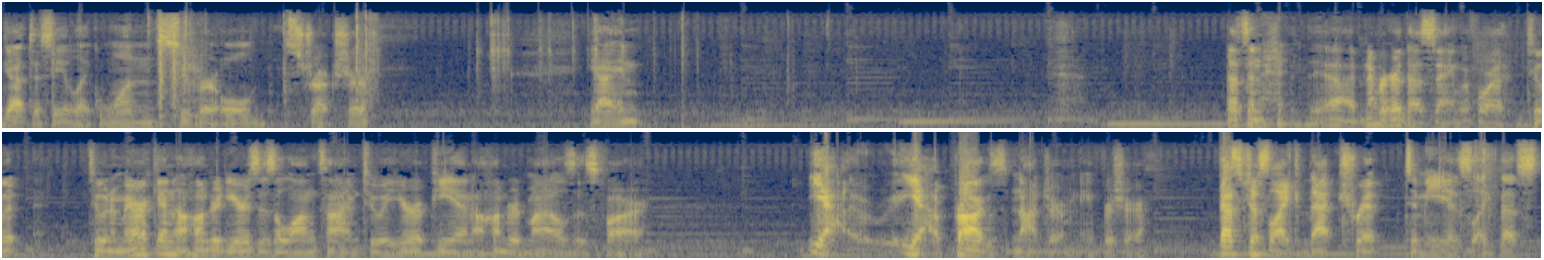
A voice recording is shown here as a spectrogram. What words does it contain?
got to see like one super old structure. Yeah, in that's an yeah, I've never heard that saying before. To it to an American, a hundred years is a long time. To a European, a hundred miles is far. Yeah, yeah, Prague's not Germany for sure. That's just like that trip to me is like that's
